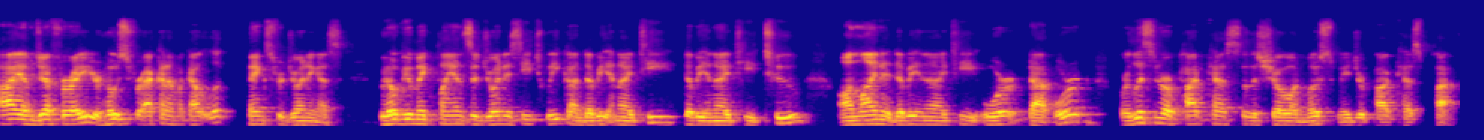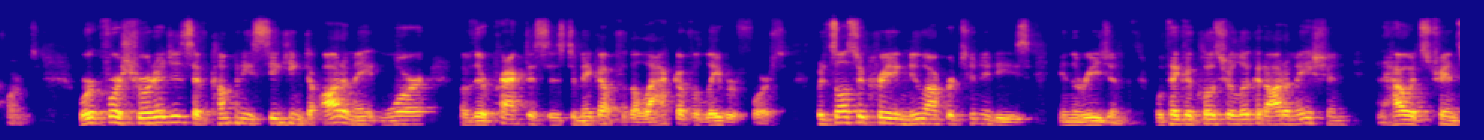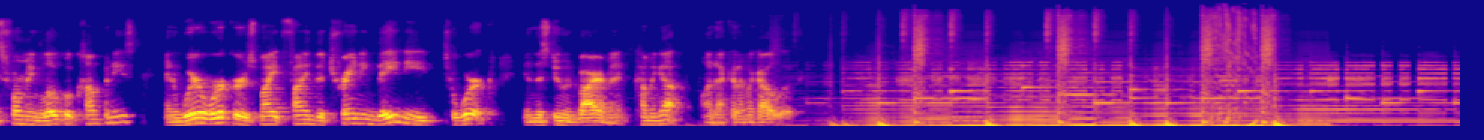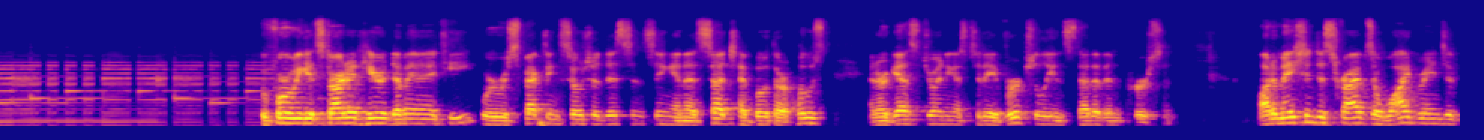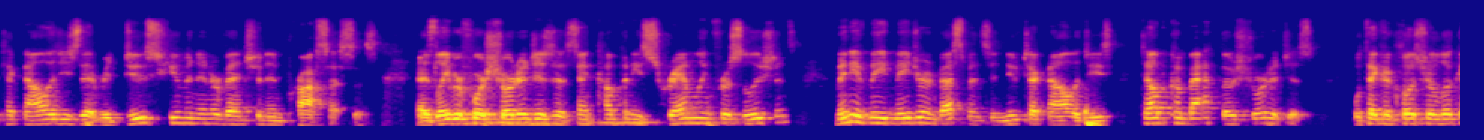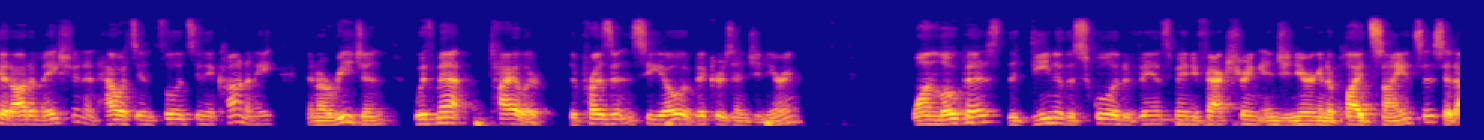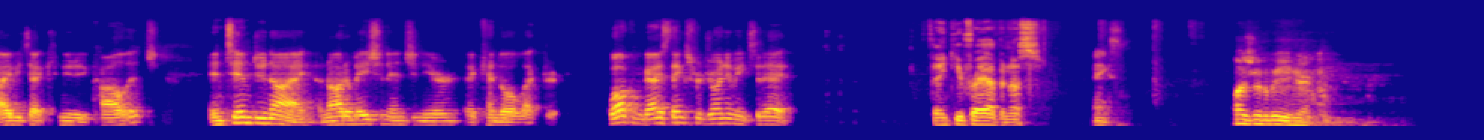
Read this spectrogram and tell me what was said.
Hi, I'm Jeff Ray, your host for Economic Outlook. Thanks for joining us. We hope you'll make plans to join us each week on WNIT, WNIT2, online at WNIT.org, or listen to our podcast of the show on most major podcast platforms. Workforce shortages have companies seeking to automate more of their practices to make up for the lack of a labor force, but it's also creating new opportunities in the region. We'll take a closer look at automation and how it's transforming local companies and where workers might find the training they need to work in this new environment coming up on Economic Outlook. Before we get started here at WNIT, we're respecting social distancing and as such have both our host and our guests joining us today virtually instead of in person. Automation describes a wide range of technologies that reduce human intervention in processes. As labor force shortages have sent companies scrambling for solutions, many have made major investments in new technologies to help combat those shortages. We'll take a closer look at automation and how it's influencing the economy in our region with Matt Tyler, the president and CEO of Vickers Engineering, Juan Lopez, the Dean of the School of Advanced Manufacturing, Engineering, and Applied Sciences at Ivy Tech Community College, and Tim Dunai, an automation engineer at Kendall Electric. Welcome, guys. Thanks for joining me today. Thank you for having us. Thanks. Pleasure to be here.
